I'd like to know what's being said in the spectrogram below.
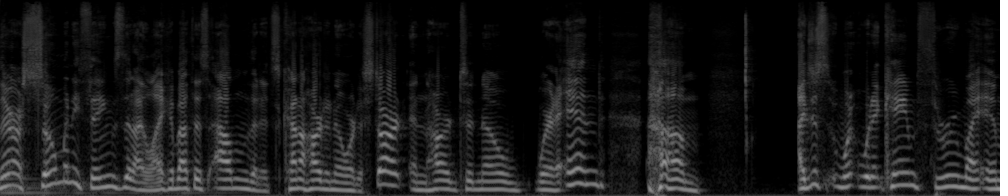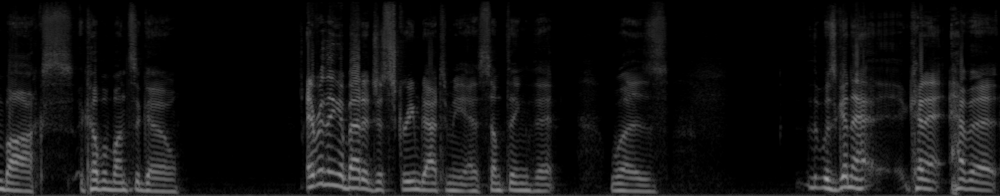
there are so many things that I like about this album that it's kind of hard to know where to start and hard to know where to end. Um, I just when, when it came through my inbox a couple months ago, everything about it just screamed out to me as something that was that was gonna kind of have a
